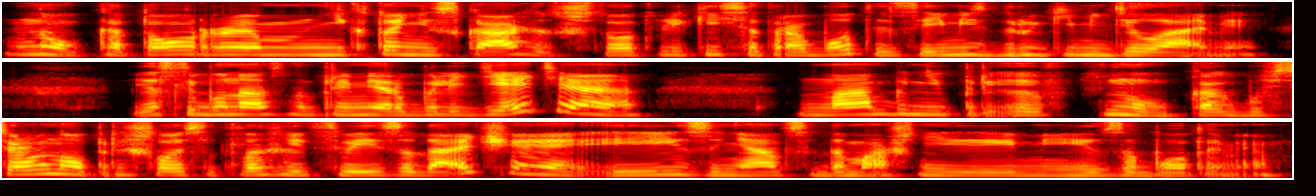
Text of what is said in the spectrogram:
ну, которым никто не скажет, что отвлекись от работы, займись другими делами. Если бы у нас, например, были дети, нам бы не, ну, как бы все равно пришлось отложить свои задачи и заняться домашними заботами.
